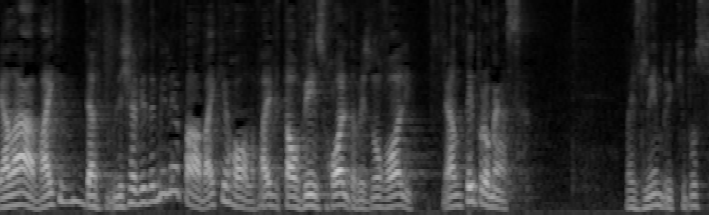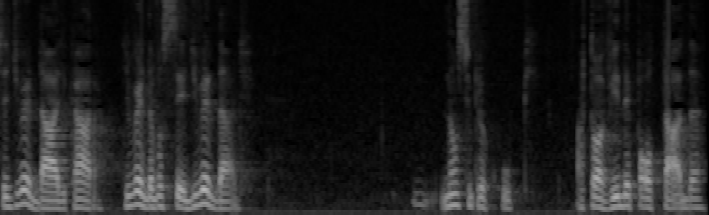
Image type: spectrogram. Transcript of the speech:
Ela ah, vai que deixa a vida me levar, vai que rola, vai talvez role, talvez não role. Ela não tem promessa. Mas lembre que você de verdade, cara, de verdade, você de verdade, não se preocupe. A tua vida é pautada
